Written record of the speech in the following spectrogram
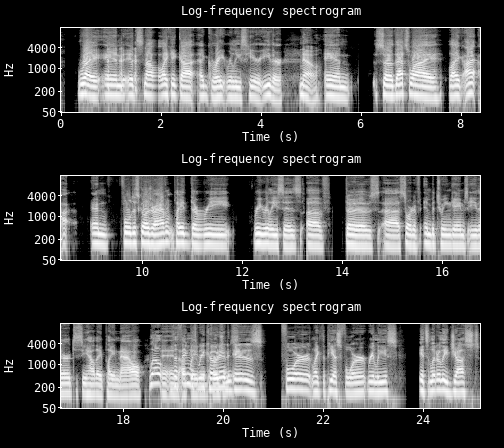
right, and it's not like it got a great release here either. no. and so that's why like I, I and full disclosure i haven't played the re re-releases of those uh sort of in between games either to see how they play now Well, the in thing with Recoded versions. is for like the PS4 release, it's literally just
